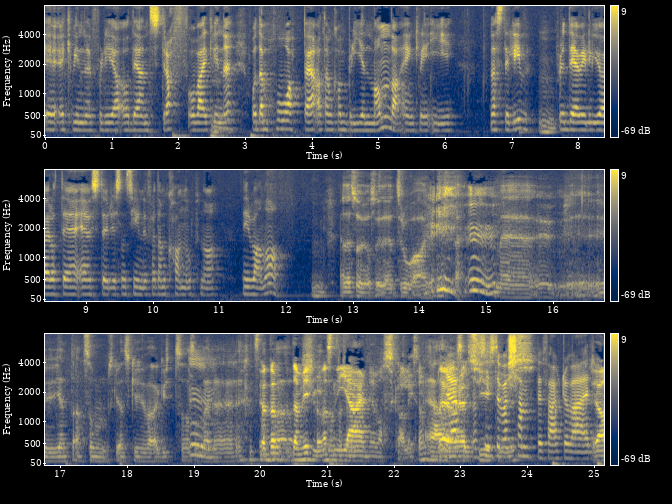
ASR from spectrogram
er er kvinner fordi og det er en straff å være kvinne. Og de håper at de kan bli en mann da, egentlig i neste liv. Mm. For det vil gjøre at det er større sannsynlig for at de kan oppnå nirvana. da. Mm. Ja, det så vi også i det Troa gjorde Mm. med jenta som skulle ønske hun var gutt. Og Mm. bare Ja, de, de virka nesten hjernevaska, liksom. Ja, det er Ja, de helt det var kjempefælt å være Ja,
